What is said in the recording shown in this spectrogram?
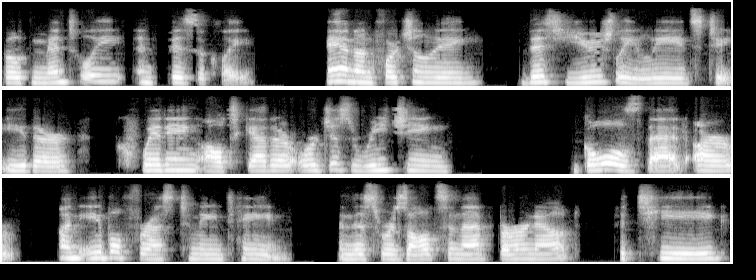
both mentally and physically. And unfortunately, this usually leads to either quitting altogether or just reaching goals that are unable for us to maintain. And this results in that burnout, fatigue,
